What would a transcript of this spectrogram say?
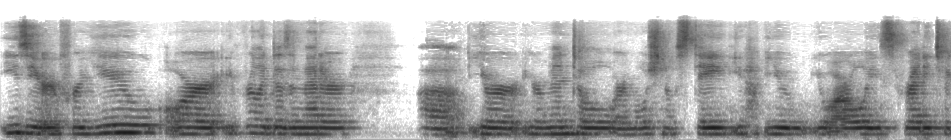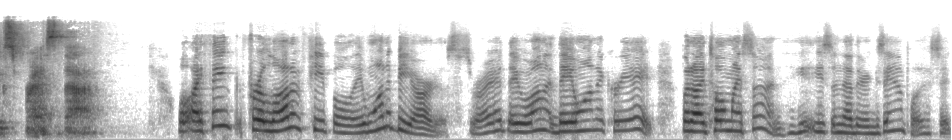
easier for you or it really doesn't matter uh, your your mental or emotional state you you you are always ready to express that well i think for a lot of people they want to be artists right they want to they want to create but i told my son he, he's another example i said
